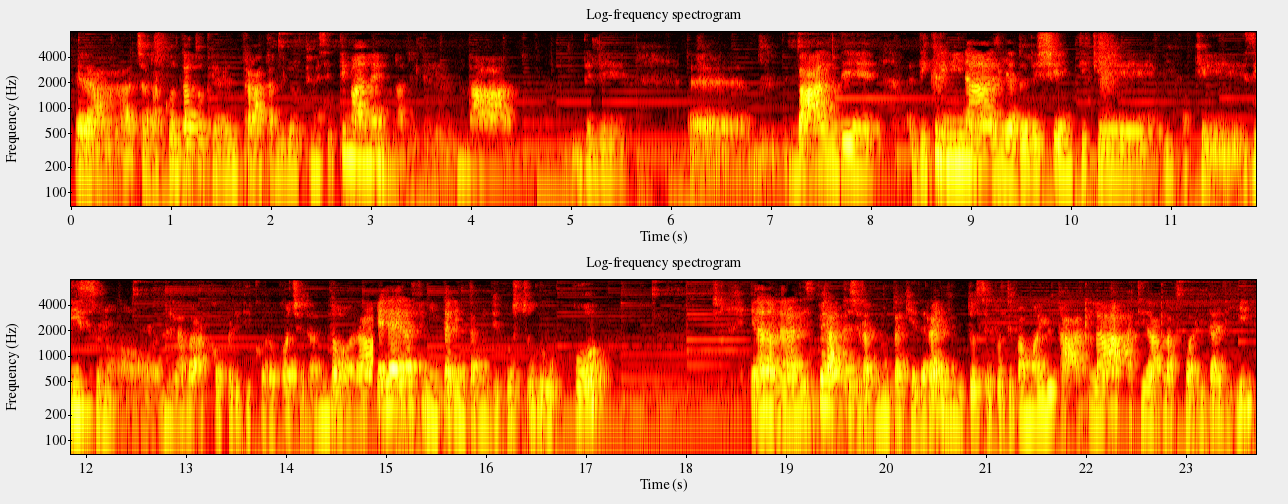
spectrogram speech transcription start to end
era, ci ha raccontato che era entrata nelle ultime settimane in una delle, una delle eh, bande di criminali adolescenti che, che esistono nella baraccopoli di Corococe d'Andorra. E lei era finita all'interno di questo gruppo. E la nonna era disperata e c'era venuta a chiedere aiuto se potevamo aiutarla a tirarla fuori da lì.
